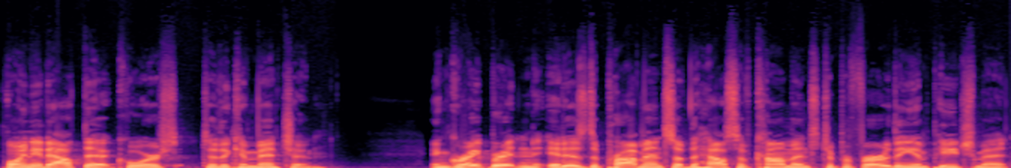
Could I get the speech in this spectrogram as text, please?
pointed out that course to the convention. In Great Britain, it is the province of the House of Commons to prefer the impeachment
